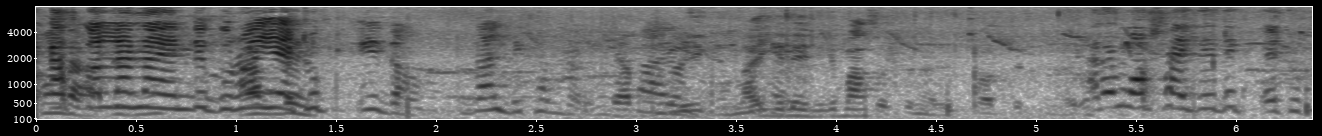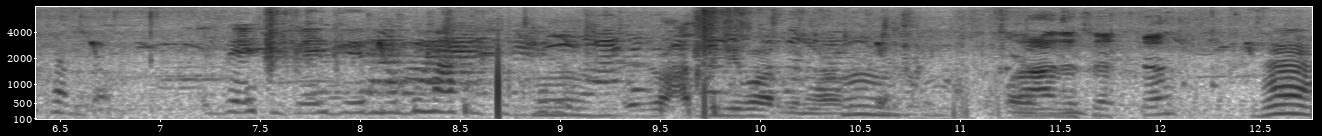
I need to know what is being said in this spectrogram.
কাজ করলে না এমনি গুঁড়ো ইয়ে ঠুক ই দাও জাল দিখাম দাও। আরে মশাই খাম দাও। এই যে এই যে মধ্যে মাছ হ্যাঁ।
